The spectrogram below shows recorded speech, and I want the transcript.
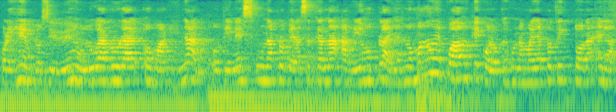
por ejemplo, si vives en un lugar rural o marginal o tienes una propiedad cercana a ríos o playas, lo más adecuado es que coloques una malla protectora en las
